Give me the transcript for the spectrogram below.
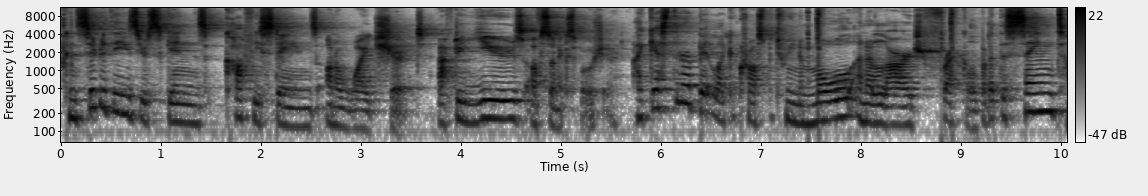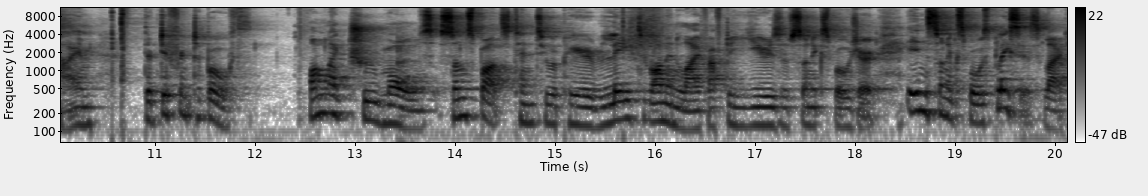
Consider these your skin's coffee stains on a white shirt after years of sun exposure. I guess they're a bit like a cross between a mole and a large freckle, but at the same time, they're different to both. Unlike true moles, sunspots tend to appear later on in life after years of sun exposure in sun exposed places like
